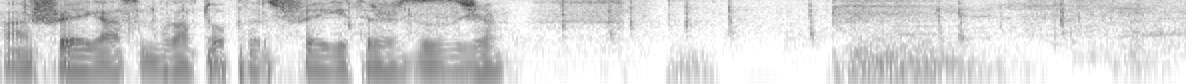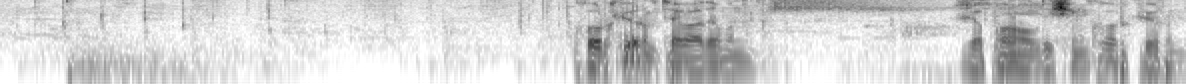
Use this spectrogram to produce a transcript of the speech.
Ha, şuraya gelsin buradan toplarız. Şuraya getiririz hızlıca. Korkuyorum tabi adamın. Japon olduğu için korkuyorum.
